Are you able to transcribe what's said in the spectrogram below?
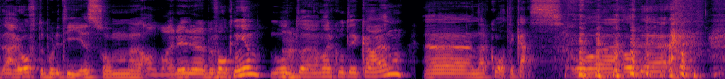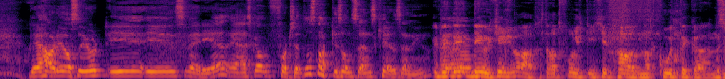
det er jo ofte politiet som advarer befolkningen mot mm. narkotikaen. Eh, narkotikas. Og, og det Det har de også gjort i, i Sverige. Jeg skal fortsette å snakke sånn svensk hele sendingen. Det, det, det er jo ikke rart at folk ikke tar narkotikaens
